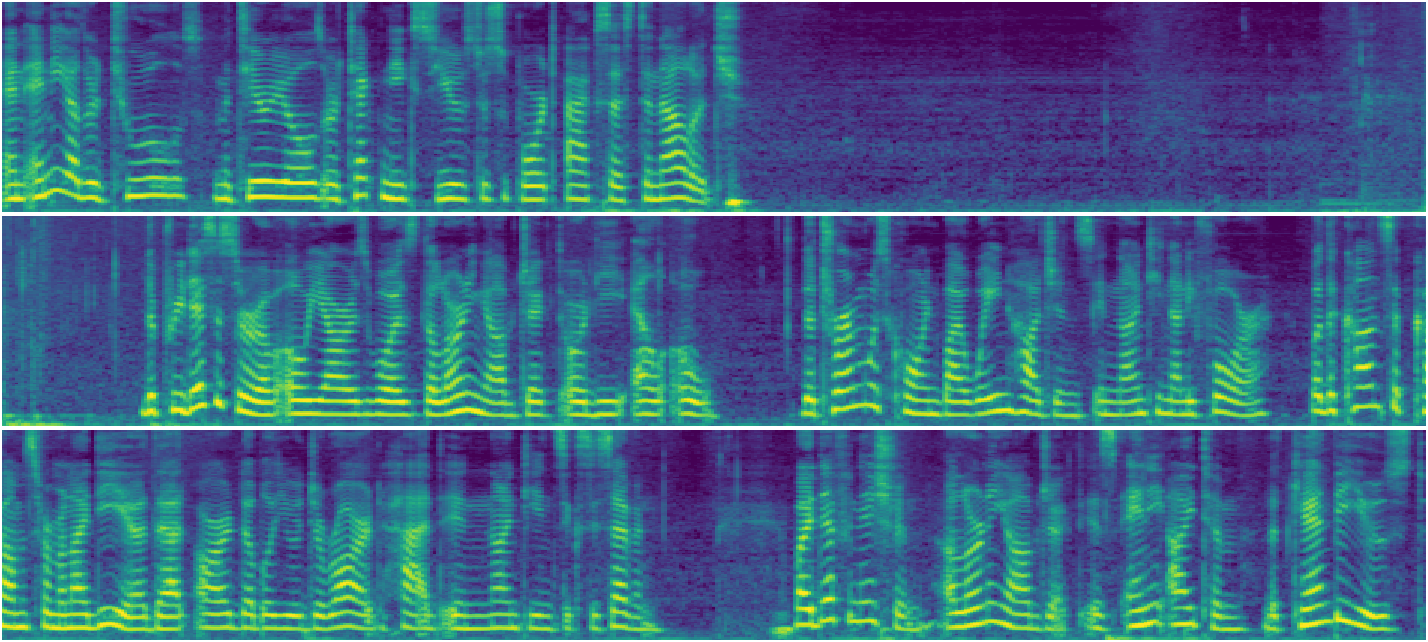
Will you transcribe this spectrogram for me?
and any other tools, materials, or techniques used to support access to knowledge. The predecessor of OERs was the learning object or the LO. The term was coined by Wayne Hodgins in 1994 but the concept comes from an idea that R.W. Gerard had in 1967. By definition, a learning object is any item that can be used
